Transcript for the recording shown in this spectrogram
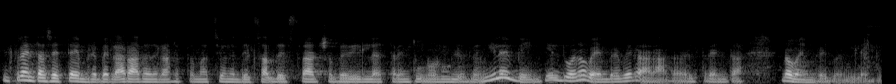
il 30 settembre per la rata della rottamazione del saldo e stralcio per il 31 luglio 2020 e il 2 novembre per la rata del 30 novembre 2020.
